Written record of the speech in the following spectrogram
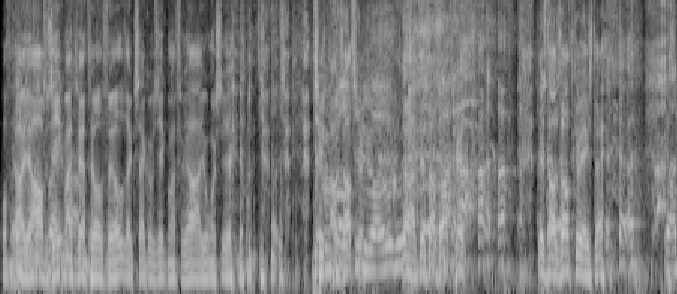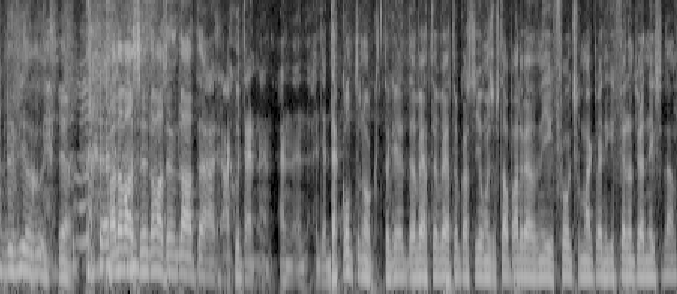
Of Ja, ja op twee zeker moment werd heel veel. Dat ik zei op zeker moment van ja jongens, eh, het is nou zat jullie wel heel goed. Ja, het is nou zat geweest. Het is nou zat geweest hè. Ja, het beviel goed. Ja. Maar dat was, dat was inderdaad, ja goed, en, en, en, en ja, dat komt toen ook. Er, er werd, er werd ook als de jongens op stap hadden, werden er niet foto's gemaakt, werd niet gefilmd, werd niks gedaan.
